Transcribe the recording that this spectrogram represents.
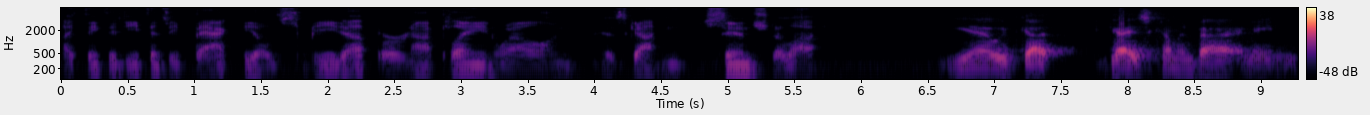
I think the defensive backfield's beat up or not playing well and has gotten singed a lot. Yeah, we've got guys coming back. I mean,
